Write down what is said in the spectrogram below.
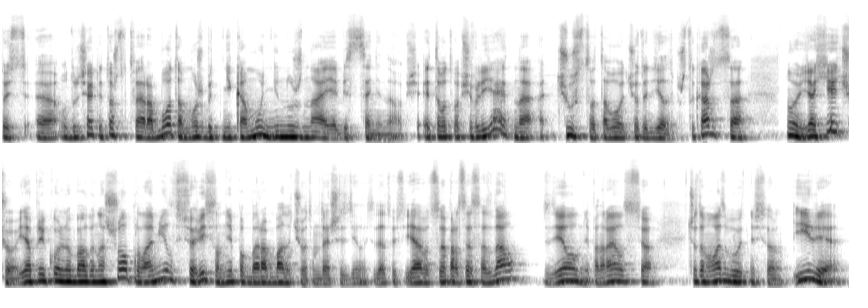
То есть э, удручает ли то, что твоя работа может быть никому не нужна и обесценена вообще? Это вот вообще влияет на чувство того, что ты делаешь? Потому что кажется, ну, я хечу, я прикольную багу нашел, проломил, все, весело, мне по барабану, что там дальше сделать. Да? То есть я вот свой процесс создал, сделал, мне понравилось все. Что там у вас будет, не все равно. Или,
